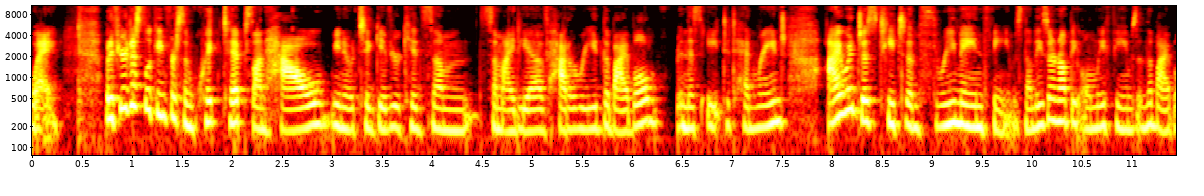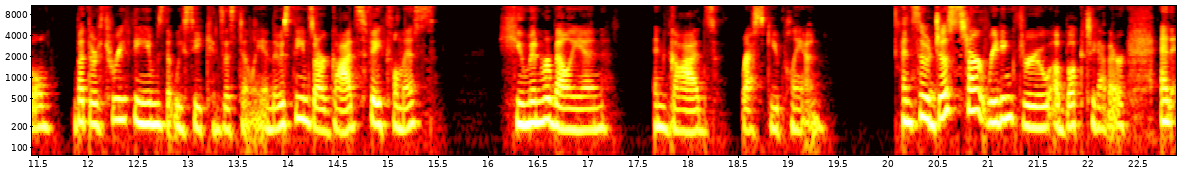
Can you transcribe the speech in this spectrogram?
way. But if you're just looking for some quick tips on how, you know, to give your kids some some idea of how to read the Bible in this 8 to 10 range, I would just teach them three main themes. Now these are not the only themes in the Bible, but they're three themes that we see consistently. And those themes are God's faithfulness, human rebellion, and God's rescue plan. And so just start reading through a book together. And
